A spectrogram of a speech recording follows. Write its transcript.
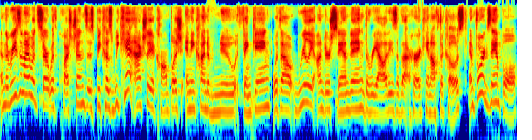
And the reason I would start with questions is because we can't actually accomplish any kind of new thinking without really understanding the realities of that hurricane off the coast. And for example,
